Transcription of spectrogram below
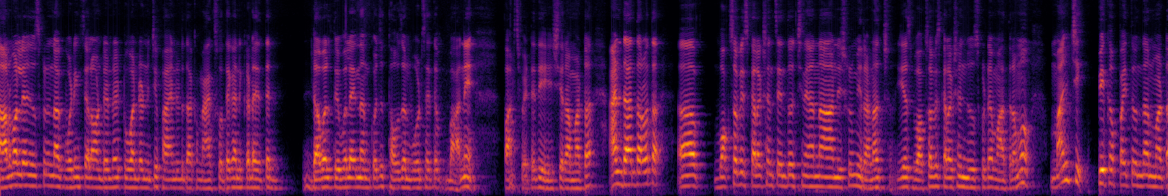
నార్మల్గా చూసుకుంటే నాకు ఓటింగ్స్ ఎలా ఉంటాయంటే టూ హండ్రెడ్ నుంచి ఫైవ్ హండ్రెడ్ దాకా మ్యాక్స్ పోతాయి. కానీ ఇక్కడ అయితే డబల్ త్రిబుల్ అయింది అనుకోవచ్చు. థౌజండ్ ఓట్స్ అయితే బాగానే పార్టిసిపేట్ అయితే చేసారు అన్నమాట. అండ్ దాని తర్వాత బాక్స్ ఆఫీస్ కలెక్షన్స్ ఎంత వచ్చినాయి అన్న అనేసి కూడా మీరు అనొచ్చు. ఎస్ బాక్స్ ఆఫీస్ కలెక్షన్ చూసుకుంటే మాత్రము మంచి పికప్ అయితే ఉందన్నమాట.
